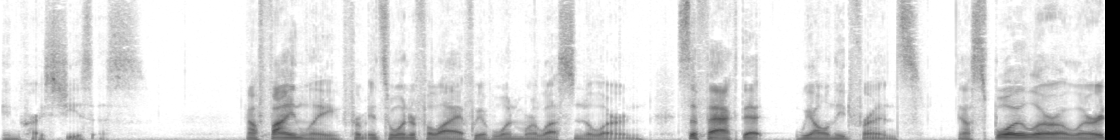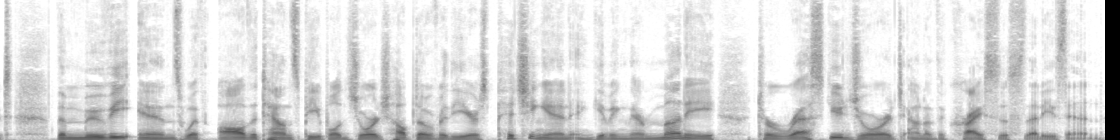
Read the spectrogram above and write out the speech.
in Christ Jesus. Now, finally, from It's a Wonderful Life, we have one more lesson to learn. It's the fact that we all need friends. Now, spoiler alert, the movie ends with all the townspeople George helped over the years pitching in and giving their money to rescue George out of the crisis that he's in.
